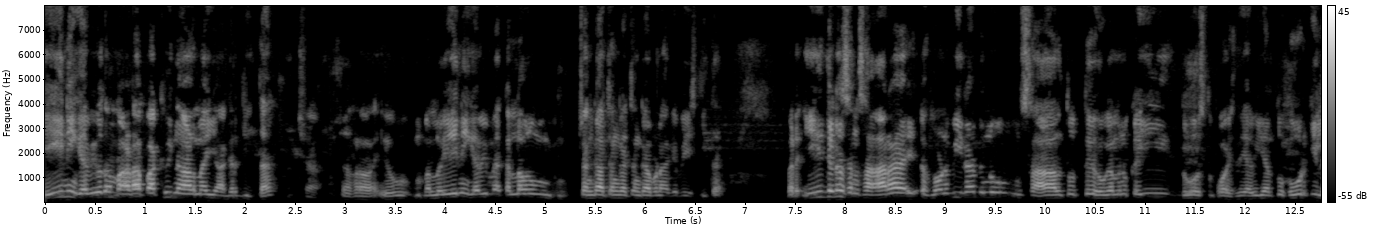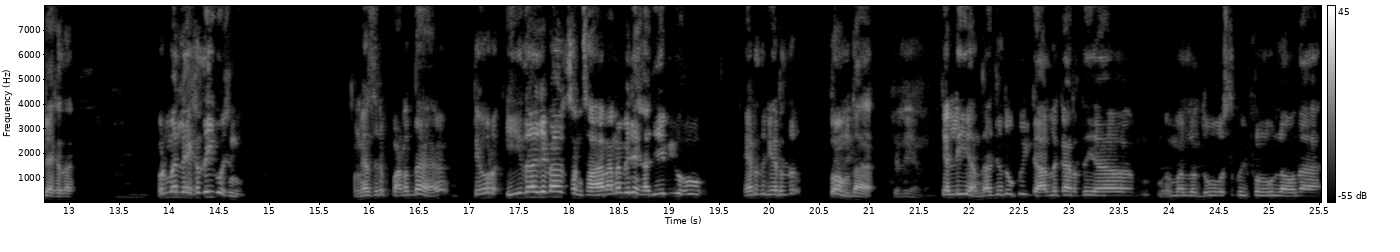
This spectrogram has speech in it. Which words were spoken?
ਇਹ ਨਹੀਂ ਗਾ ਵੀ ਉਹਦਾ ਮਾੜਾ ਪੱਖ ਵੀ ਨਾਲ ਮੈਂ ਉਜਾਗਰ ਕੀਤਾ। ਅੱਛਾ। ਹਾਂ ਇਹ ਉਹ ਮਤਲਬ ਇਹ ਨਹੀਂ ਗਾ ਵੀ ਮੈਂ ਕੱਲਾ ਉਹਨੂੰ ਚੰਗਾ ਚੰਗਾ ਚੰਗਾ ਬਣਾ ਕੇ ਪੇਸ਼ ਕੀਤਾ। ਪਰ ਇਹ ਜਿਹੜਾ ਸੰਸਾਰ ਆ ਹੁਣ ਵੀ ਨਾ ਮੈਨੂੰ ਸਾਲ ਤੋਂ ਉੱਤੇ ਹੋ ਗਿਆ ਮੈਨੂੰ ਕਈ ਦੋਸਤ ਪੁੱਛਦੇ ਆ ਵੀ ਯਾਰ ਤੂੰ ਹੋਰ ਕੀ ਲਿਖਦਾ? ਪਰ ਮੈਂ ਲਿਖਦਾ ਹੀ ਕੁਝ ਨਹੀਂ। ਮੈਂ ਸਿਰਫ ਪੜ੍ਹਦਾ ਹਾਂ। ਤੇ ਔਰ ਇਹਦਾ ਜਿਹੜਾ ਸੰਸਾਰ ਆ ਨਾ ਮੇਰੇ ਹਜੇ ਵੀ ਉਹ ਇਰਦ ਗਿਰਦ ਘੁੰਮਦਾ ਚੱਲੀ ਜਾਂਦਾ। ਚੱਲੀ ਜਾਂਦਾ। ਜਦੋਂ ਕੋਈ ਗੱਲ ਕਰਦੇ ਆ ਮੰਨ ਲਓ ਦੋਸਤ ਕੋਈ ਫੋਨ ਲਾਉਂਦਾ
